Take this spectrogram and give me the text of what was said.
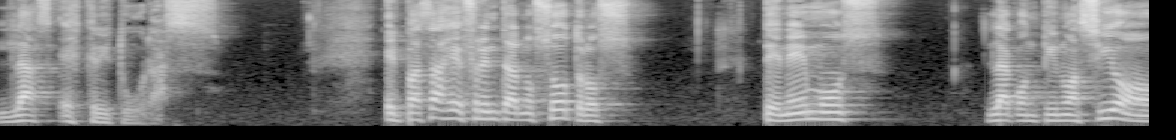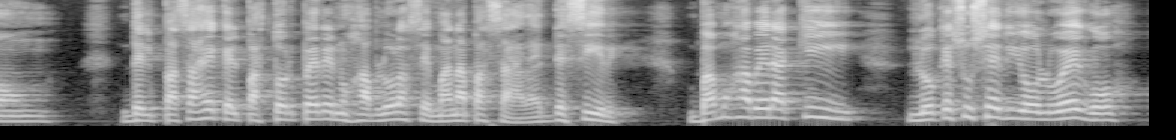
las escrituras. El pasaje frente a nosotros tenemos la continuación del pasaje que el pastor Pérez nos habló la semana pasada. Es decir, vamos a ver aquí lo que sucedió luego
